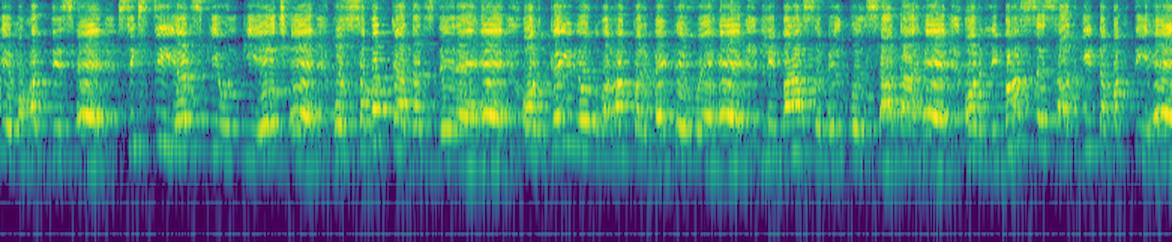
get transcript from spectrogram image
کے محدث ہے سکسٹی ایئرز کی ان کی ایج ہے۔ وہ سبق کا درس دے رہے ہیں اور کئی لوگ وہاں پر بیٹھے ہوئے ہیں۔ لباس بالکل سادہ ہے اور لباس سے سادگی ٹپکتی ہے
